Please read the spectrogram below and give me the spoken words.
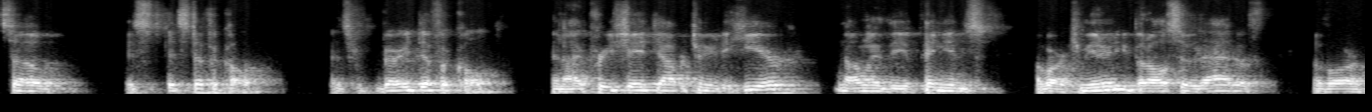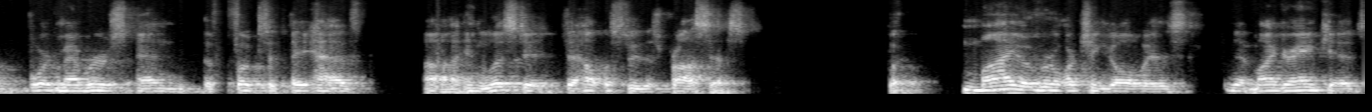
So it's, it's difficult. It's very difficult. And I appreciate the opportunity to hear not only the opinions of our community, but also that of of our board members and the folks that they have uh, enlisted to help us through this process. But my overarching goal is that my grandkids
